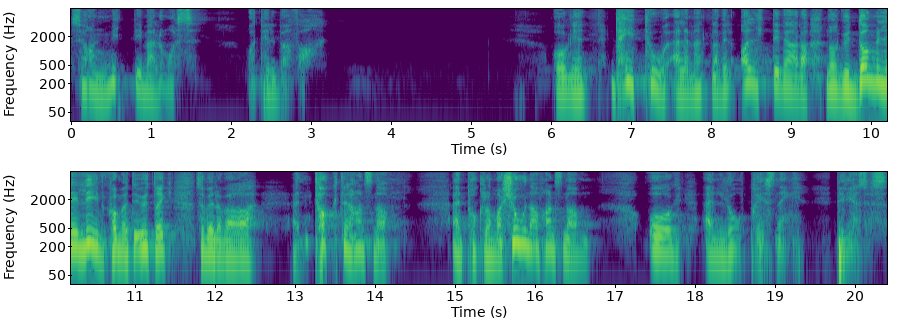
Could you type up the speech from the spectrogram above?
så er han midt imellom oss og tilber far. Og eh, De to elementene vil alltid være der. Når guddommelig liv kommer til uttrykk, så vil det være en takk til hans navn, en proklamasjon av hans navn og en lovprisning til Jesus.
